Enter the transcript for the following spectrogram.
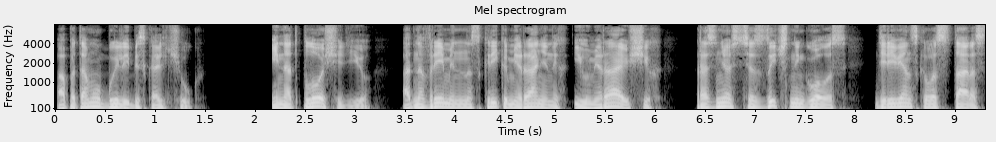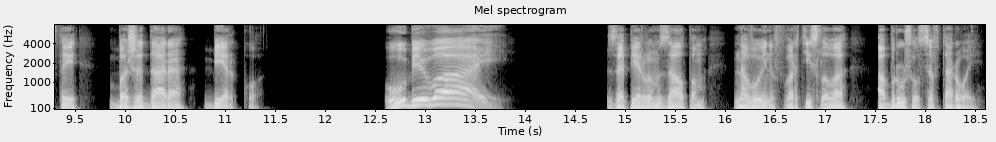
а потому были без кольчуг. И над площадью, одновременно с криками раненых и умирающих, разнесся зычный голос деревенского старосты Божедара Берко. «Убивай!» За первым залпом на воинов Вартислава обрушился второй,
